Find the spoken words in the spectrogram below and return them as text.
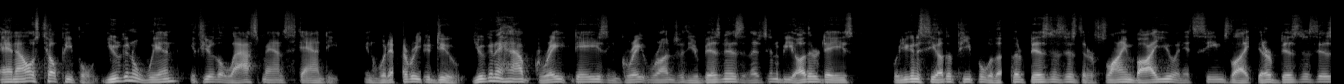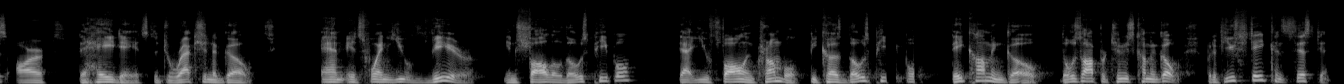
and I always tell people, you're going to win if you're the last man standing in whatever you do. You're going to have great days and great runs with your business. And there's going to be other days where you're going to see other people with other businesses that are flying by you. And it seems like their businesses are the heyday, it's the direction to go. And it's when you veer and follow those people that you fall and crumble because those people, they come and go. Those opportunities come and go. But if you stay consistent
